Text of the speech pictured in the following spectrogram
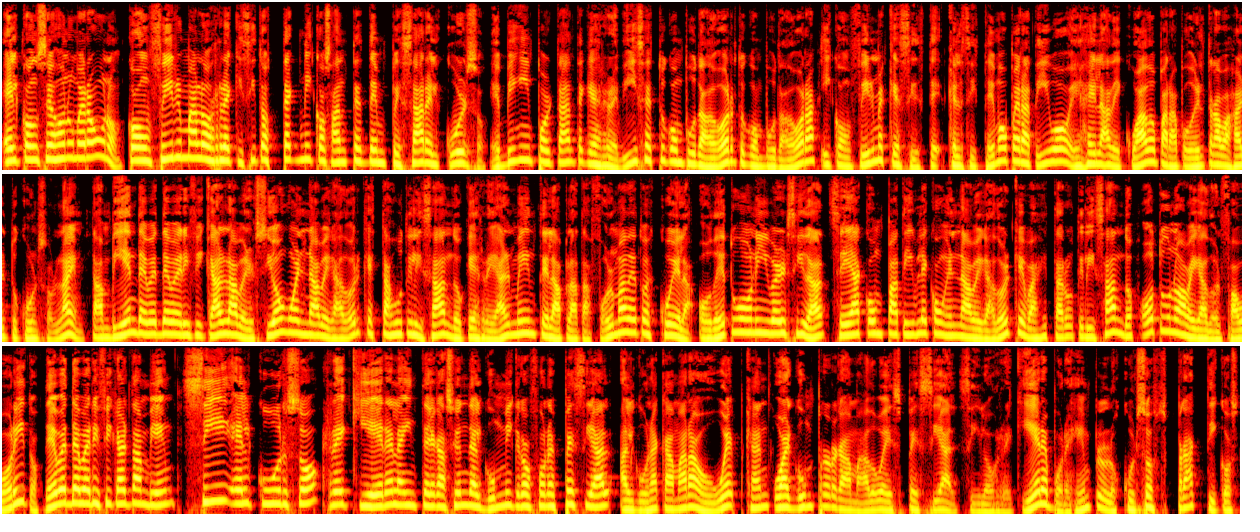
El consejo número uno, confirma los requisitos técnicos antes de empezar el curso. Es bien importante que revises tu computador, tu computadora y confirmes que, que el sistema operativo es el adecuado para poder trabajar tu curso online. También debes de verificar la versión o el navegador que estás utilizando, que realmente la plataforma de tu escuela o de tu universidad sea compatible con el navegador que vas a estar utilizando o tu navegador favorito. Debes de verificar también si el curso requiere la integración de algún micrófono especial, alguna cámara o webcam o algún programado especial. Si lo requiere, por ejemplo, los cursos prácticos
